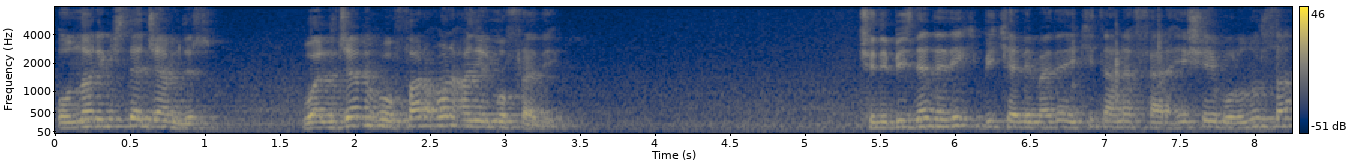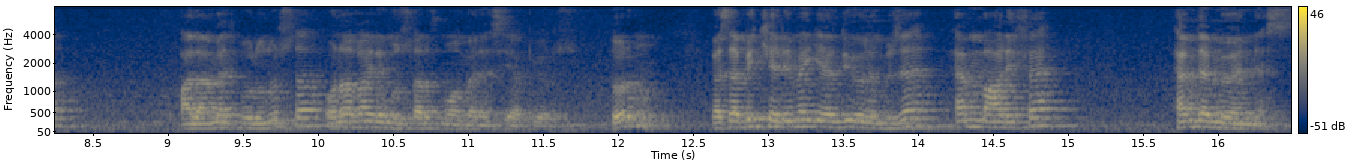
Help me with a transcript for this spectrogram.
Onlar ikisi de cemdir. وَالْجَمْعُ فَرْعٌ عَنِ الْمُفْرَدِ Şimdi biz ne dedik? Bir kelimede iki tane fer'i şey bulunursa, alamet bulunursa ona gayrimusarif muamelesi yapıyoruz. Doğru mu? Mesela bir kelime geldi önümüze hem marife hem de müennes.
